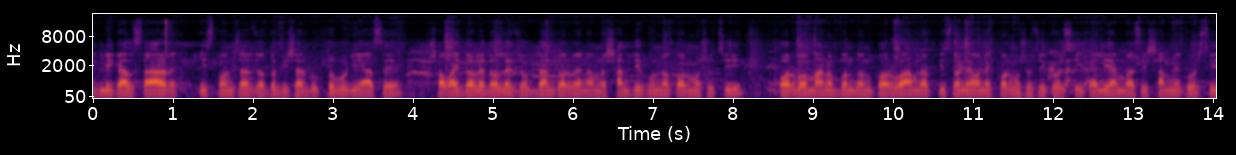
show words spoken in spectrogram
agriculture sponsor যত ভিসার ভুক্তভোগী আছে, সবাই দলে দলে যোগদান করবেন। আমরা শান্তিপূর্ণ কর্মসূচি করব, মানববন্ধন করব। আমরা পিছনে অনেক কর্মসূচি করছি, ইতালি অ্যাম্বাসির সামনে করছি,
